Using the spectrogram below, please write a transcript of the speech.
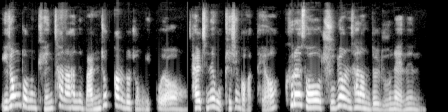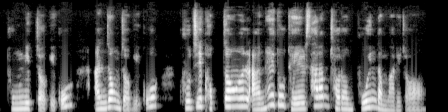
이 정도면 괜찮아 하는 만족감도 좀 있고요. 잘 지내고 계신 것 같아요. 그래서 주변 사람들 눈에는 독립적이고 안정적이고 굳이 걱정을 안 해도 될 사람처럼 보인단 말이죠.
